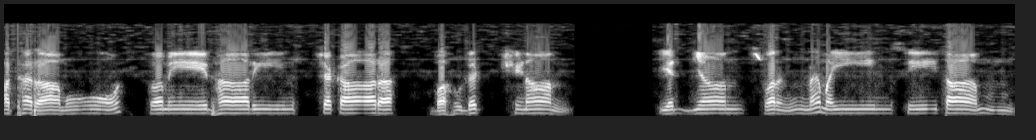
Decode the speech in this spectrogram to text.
अथ रामो स्वमेधादींश्चकार बहुदक्षिणान् यज्ञान् स्वर्णमयीम् सीताम्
